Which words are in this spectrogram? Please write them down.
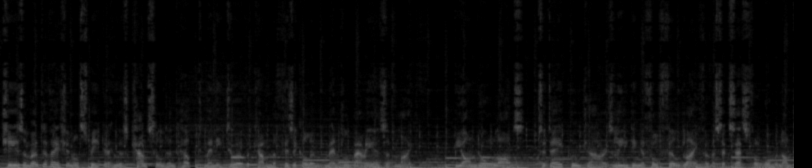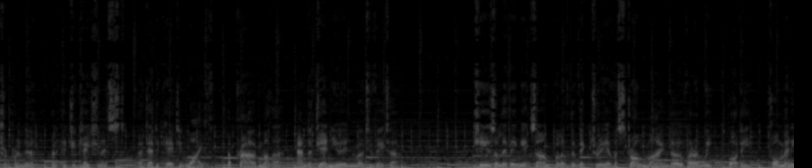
She is a motivational speaker who has counseled and helped many to overcome the physical and mental barriers of life. Beyond all odds, today Pooja is leading a fulfilled life of a successful woman entrepreneur, an educationist, a dedicated wife, a proud mother, and a genuine motivator. She is a living example of the victory of a strong mind over a weak body, for many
